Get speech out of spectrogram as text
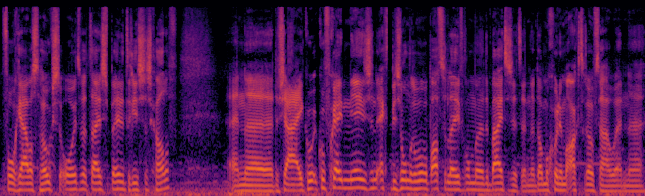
Vorig jaar was het hoogste ooit tijdens de Spelen, 63,5. En eh, dus ja, ik, ho- ik hoef geen, niet eens een echt bijzondere worp af te leveren om eh, erbij te zitten. En eh, dat moet ik gewoon in mijn achterhoofd houden. En,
